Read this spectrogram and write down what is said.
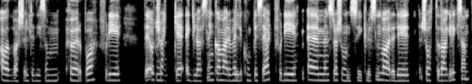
advarsel til de som hører på. Fordi det å Mm. tracke eggløsning kan være veldig komplisert. Fordi eh, menstruasjonssyklusen varer i 28 dager, ikke sant?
